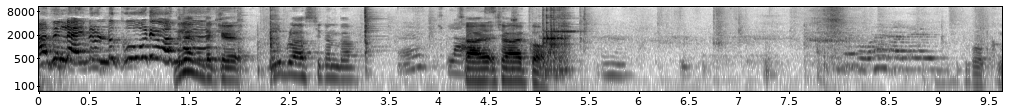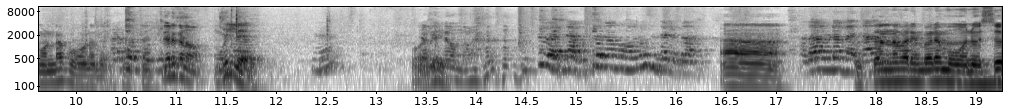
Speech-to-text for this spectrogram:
അതില്ല അതിന്റെ ഉള്ളിൽ കൂടി വന്നു ഇതിലെന്തൊക്കെ? ഈ പ്ലാസ്റ്റിക് എന്താ? ചായ ചായക്കോ? പൊക്കം കൊണ്ടാ പോണത്. ഇല്ലേ? ആ. എന്ന് പറയുമ്പോലെ മോനൂസ്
